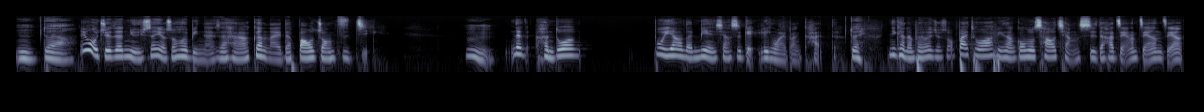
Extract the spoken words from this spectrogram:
嗯嗯，对啊，因为我觉得女生有时候会比男生还要更来的包装自己，嗯那个很多不一样的面相是给另外一半看的。对你可能朋友就说：“拜托，他平常工作超强势的，他怎样怎样怎样，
